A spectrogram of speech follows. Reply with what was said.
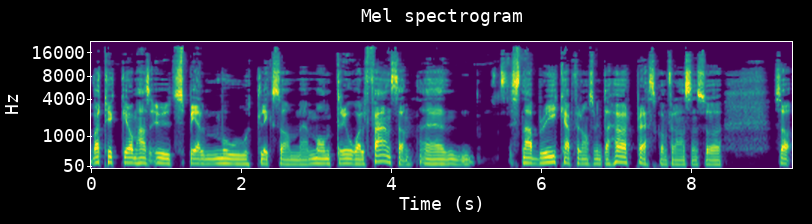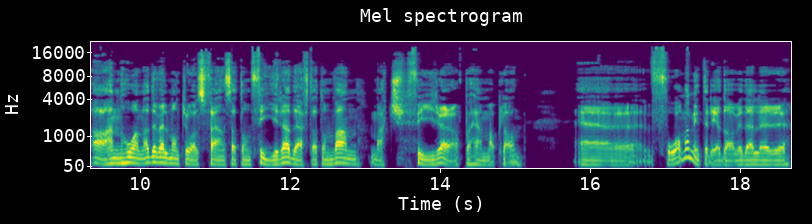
vad tycker du om hans utspel mot liksom Montreal-fansen? Eh, snabb recap för de som inte har hört presskonferensen så, så ja, han hånade väl Montreals fans att de firade efter att de vann match fyra då, på hemmaplan. Eh, får man inte det David eller,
